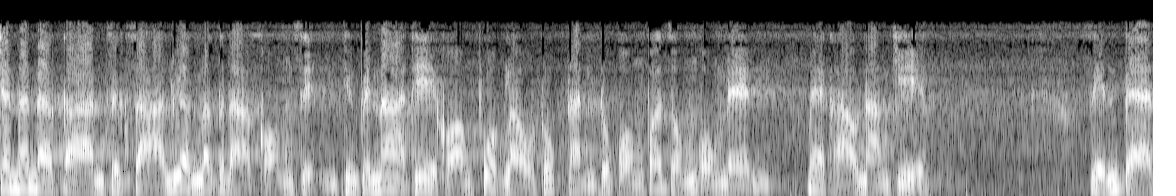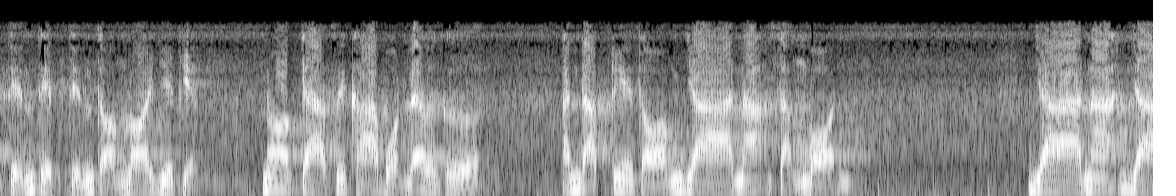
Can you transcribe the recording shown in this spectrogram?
ฉะนั้นการศึกษาเรื่องลักษณะของศีลจึงเป็นหน้าที่ของพวกเราทุกท่านทุกองค์พระสงฆ์องค์เดนแม่ขาวนางเกียศีลแปดศีลสิบศีลสองร้อยยี่สิบนอกจากสิขาบทแล้วก็คือ อันดับที่สองญาณสังวรญาณญา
